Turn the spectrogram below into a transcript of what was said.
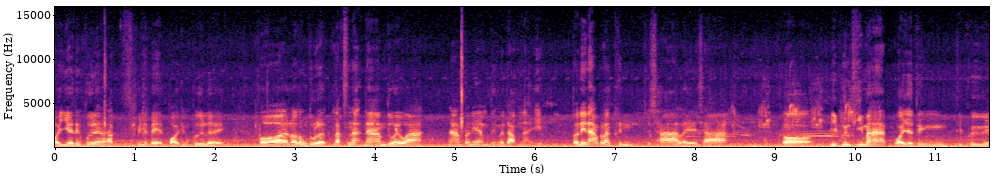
ล่อยเหยื่อถึงพื้นเลยนะครับสปินเนอร์เบดปล่อยถึงพื้นเลย เพราะว่าเราต้องดูลักษณะน้ำด้วยว่าน้ำตอนนี้มันถึงระดับไหน ตอนนี้น้ำกำลังขึ้นช้าๆไหลช้า ก็มีพื้นที่มากกว่าจะถึงที่พื้น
